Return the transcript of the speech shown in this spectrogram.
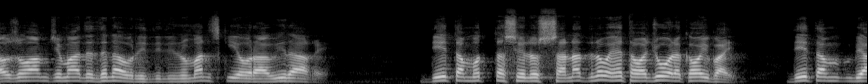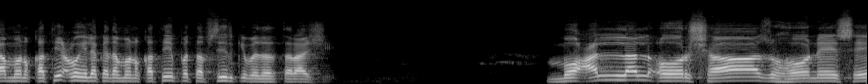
او زه وایم چې ما د ده نه اوریدلی نو منځ کې یو راوی راغی دې ته متصل السند نه وایي توجه ولا کوي بای دې ته بیا منقطع وایي لکه د منقطع په تفسیر کې بدل تراشي معلل اور شاز ہونے سے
